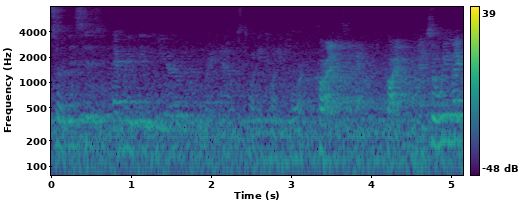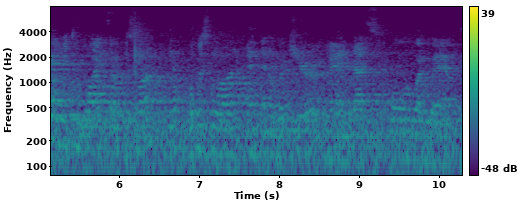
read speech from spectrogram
so this is everything here right now is 2024. Correct. Okay. Correct. And so we make only two wines, Opus One, Opus One, and then Overture, and that's all what we have currently over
